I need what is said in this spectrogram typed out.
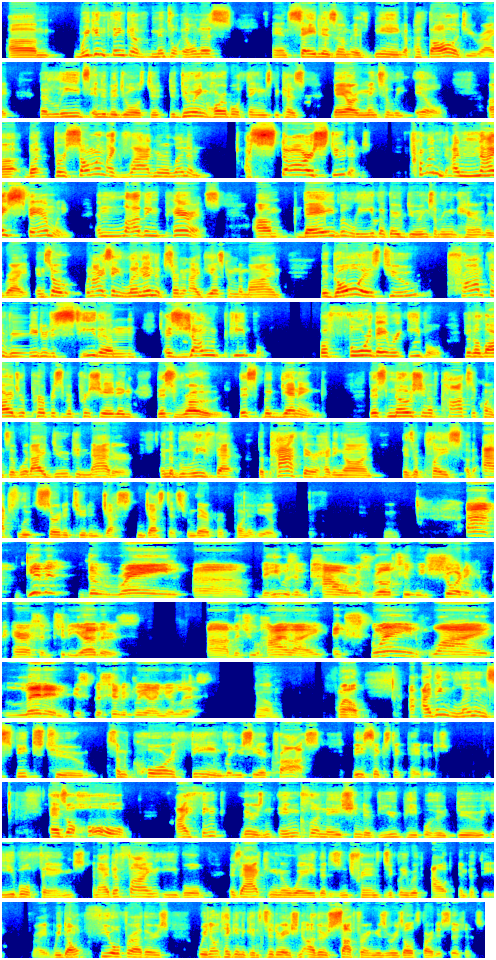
Um, we can think of mental illness and sadism as being a pathology, right? That leads individuals to, to doing horrible things because they are mentally ill. Uh, but for someone like Vladimir Lenin, a star student from a, a nice family and loving parents, um, they believe that they're doing something inherently right. And so when I say Lenin, if certain ideas come to mind, the goal is to prompt the reader to see them as young people before they were evil for the larger purpose of appreciating this road, this beginning, this notion of consequence of what I do can matter, and the belief that the path they're heading on is a place of absolute certitude and, just, and justice from their point of view. Um, given the reign uh, that he was in power was relatively short in comparison to the others uh, that you highlight, explain why Lenin is specifically on your list. Oh, well, I think Lenin speaks to some core themes that you see across these six dictators. As a whole, I think there's an inclination to view people who do evil things, and I define evil as acting in a way that is intrinsically without empathy, right? We don't feel for others, we don't take into consideration others' suffering as a result of our decisions.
